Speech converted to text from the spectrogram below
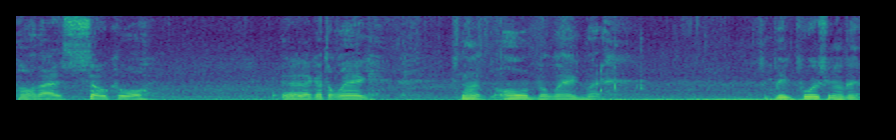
Oh, that is so cool. And then I got the leg. It's not all of the leg, but it's a big portion of it.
